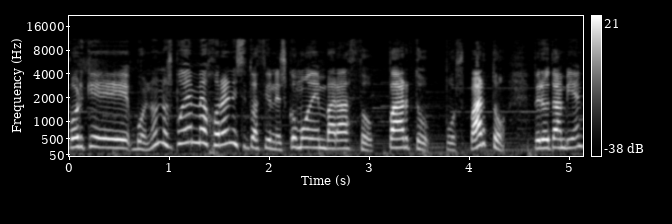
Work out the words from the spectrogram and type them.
Porque, bueno, nos pueden mejorar en situaciones como de embarazo, parto, posparto, pero también,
